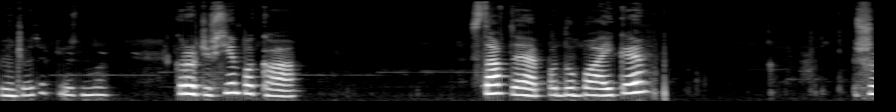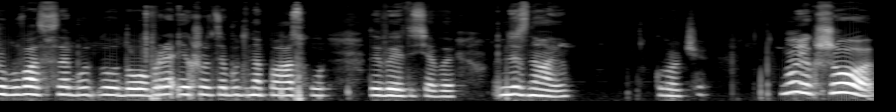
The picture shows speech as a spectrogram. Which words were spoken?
Блін, чого я так юзнула? Коротше, всім пока. Ставте подобайки, щоб у вас все було добре. Якщо це буде на Пасху, дивитися ви. Не знаю. Коротше. Ну, якщо.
